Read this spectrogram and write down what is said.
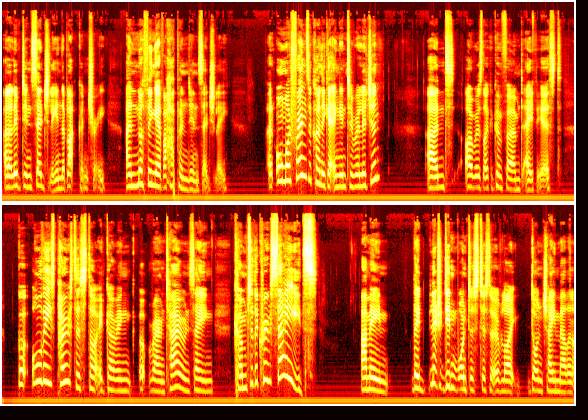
and I lived in Sedgley in the Black Country and nothing ever happened in Sedgley. And all my friends are kind of getting into religion. And I was like a confirmed atheist. But all these posters started going up round town saying, Come to the Crusades! I mean, they literally didn't want us to sort of like don chainmail and,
